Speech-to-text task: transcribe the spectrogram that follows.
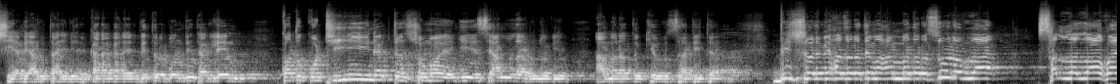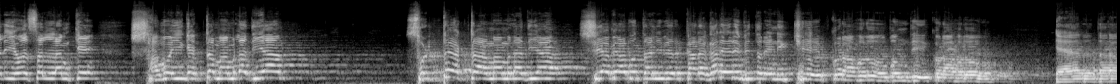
শিয়াবে আবু তালিবের কারাগারের ভিতরে বন্দী থাকলেন। কত কঠিন একটা সময় গিয়েছে আল্লাহর নবী। আমরা তো কেউ জানিটা বিশ্ব নবী হজরতে মোহাম্মদ রসুল্লাহ সাল্লাহ আলী ওয়াসাল্লামকে সাময়িক একটা মামলা দিয়া, ছোট্ট একটা মামলা দিয়া শিয়াবে আবু তালিবের কারাগারের ভিতরে নিক্ষেপ করা হলো, বন্দি করা হলো। এর দ্বারা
